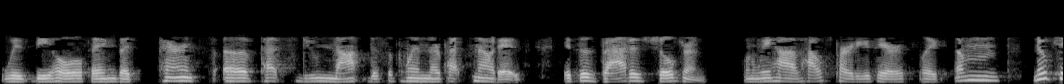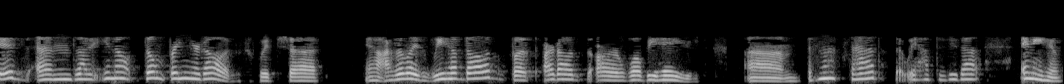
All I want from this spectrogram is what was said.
with the whole thing that parents of pets do not discipline their pets nowadays. It's as bad as children. When we have house parties here, it's like, um, no kids and, uh, you know, don't bring your dogs, which, uh, you know, I realize we have dogs, but our dogs are well behaved. Um, isn't that sad that we have to do that? Anywho,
